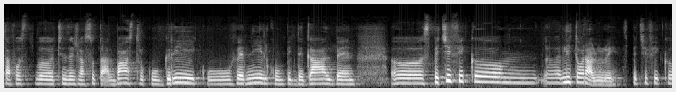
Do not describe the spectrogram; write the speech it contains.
a fost 50% uh, albastru, cu gri, cu vernil, cu un pic de galben, uh, specific uh, litoralului, specific uh,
